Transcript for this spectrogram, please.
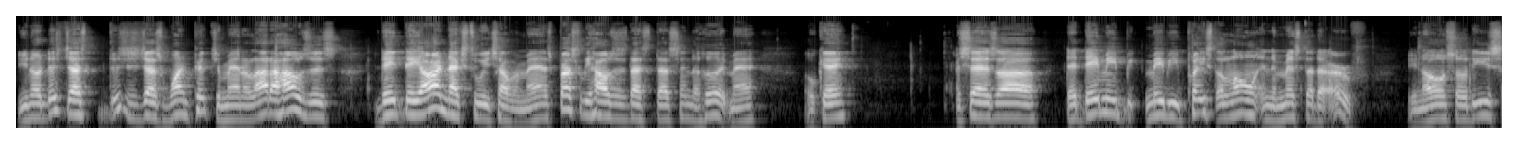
you know, this just this is just one picture, man. A lot of houses they they are next to each other, man. Especially houses that's that's in the hood, man. Okay. It says uh, that they may be, may be placed alone in the midst of the earth. You know, so these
